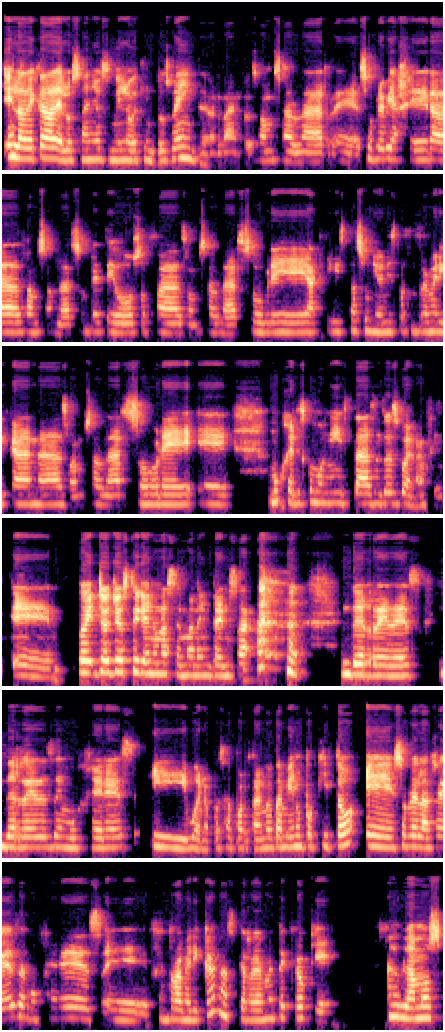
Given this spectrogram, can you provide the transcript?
en la década de los años 1920, ¿verdad? Entonces vamos a hablar eh, sobre viajeras, vamos a hablar sobre teósofas, vamos a hablar sobre activistas unionistas centroamericanas, vamos a hablar sobre eh, mujeres comunistas, entonces bueno, en fin, pues yo, yo estoy en una semana intensa de redes, de redes de mujeres y bueno, pues aportando también un poquito eh, sobre las redes de mujeres centroamericanas que realmente creo que hablamos,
